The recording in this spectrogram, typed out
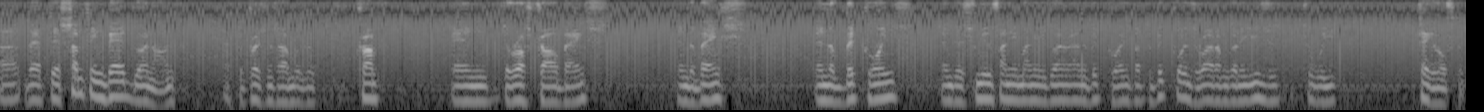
uh, that there's something bad going on at the present time with the Trump and the Rothschild banks and the banks and the bitcoins and this new funny money going around the bitcoins but the bitcoins are right I'm going to use it till we take it off them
